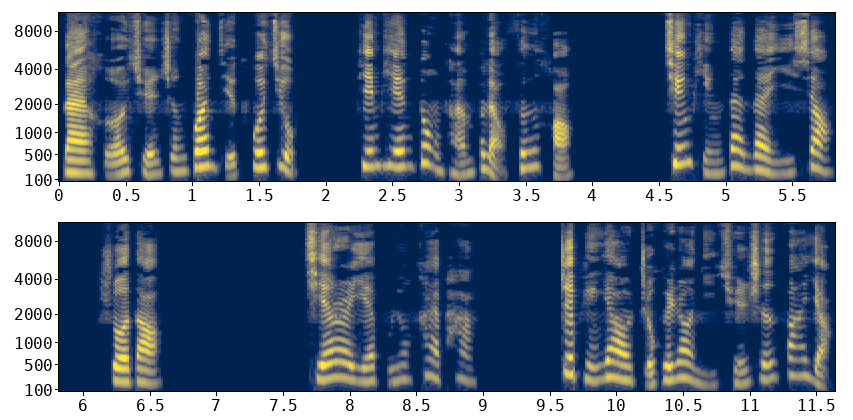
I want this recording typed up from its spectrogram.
奈何全身关节脱臼，偏偏动弹不了分毫。清平淡淡一笑，说道：“秦二爷不用害怕，这瓶药只会让你全身发痒。”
